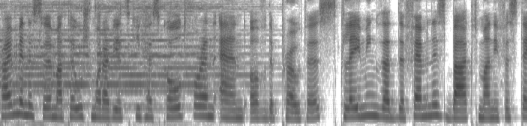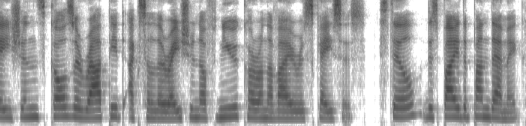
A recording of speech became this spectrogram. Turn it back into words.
Prime Minister Mateusz Morawiecki has called for an end of the protests, claiming that the feminist backed manifestations cause a rapid acceleration of new coronavirus cases. Still, despite the pandemic,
